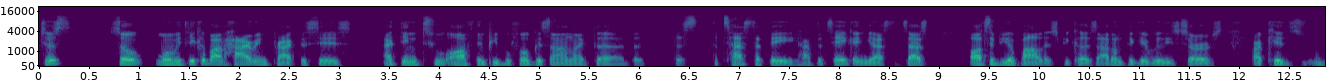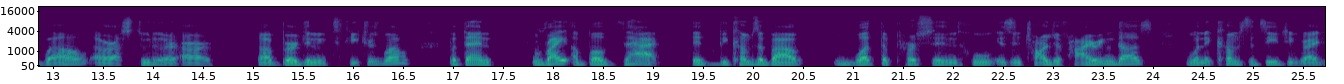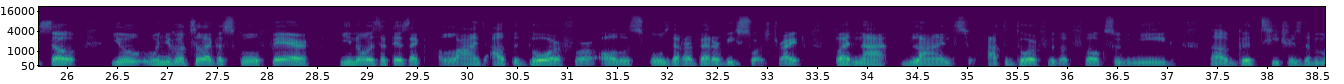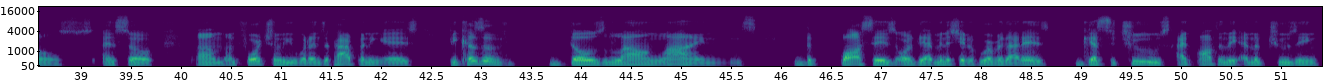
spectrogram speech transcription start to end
just so when we think about hiring practices, I think too often people focus on like the the the, the test that they have to take. And yes, the test ought to be abolished because I don't think it really serves our kids well or our student or our uh, burgeoning teachers well. But then right above that, it becomes about what the person who is in charge of hiring does when it comes to teaching, right? So you'll when you go to like a school fair, you notice that there's like lines out the door for all those schools that are better resourced, right? But not lines out the door for the folks who need uh, good teachers the most. And so, um, unfortunately, what ends up happening is because of those long lines, the bosses or the administrator, whoever that is, gets to choose, and often they end up choosing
